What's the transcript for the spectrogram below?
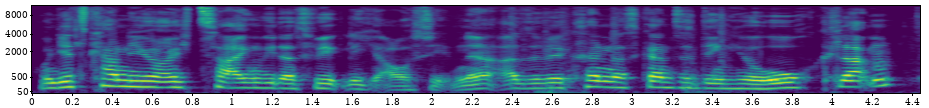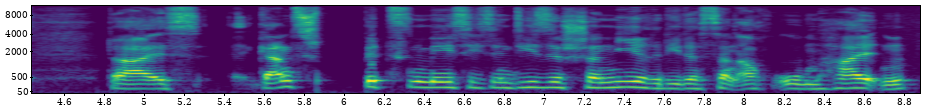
Und jetzt kann ich euch zeigen, wie das wirklich aussieht. Ne? Also wir können das ganze Ding hier hochklappen. Da ist ganz spitzenmäßig sind diese Scharniere, die das dann auch oben halten.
